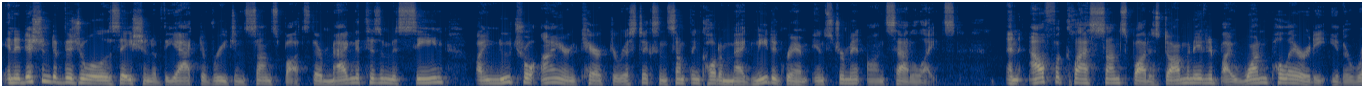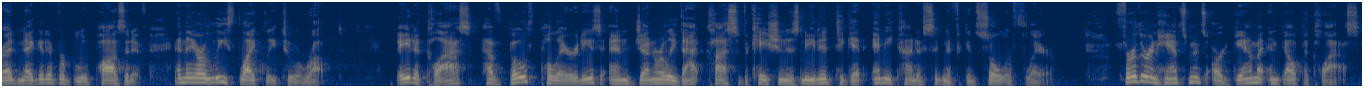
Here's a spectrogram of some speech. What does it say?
In addition to visualization of the active region sunspots, their magnetism is seen by neutral iron characteristics in something called a magnetogram instrument on satellites. An alpha class sunspot is dominated by one polarity, either red negative or blue positive, and they are least likely to erupt. Beta class have both polarities, and generally that classification is needed to get any kind of significant solar flare. Further enhancements are gamma and delta class.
